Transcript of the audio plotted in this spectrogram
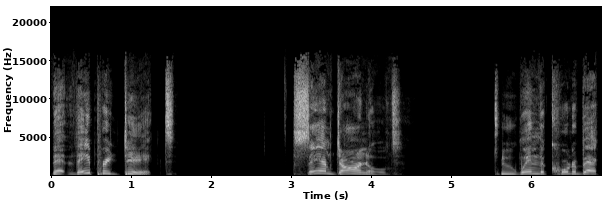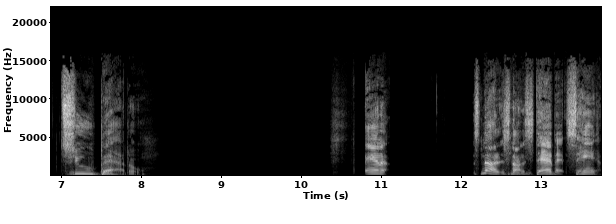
that they predict Sam Darnold to win the quarterback two battle. And it's not it's not a stab at Sam.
